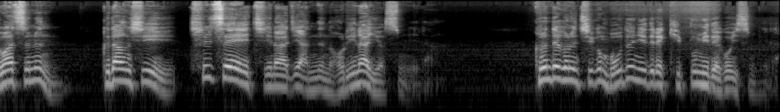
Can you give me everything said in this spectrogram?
요하스는 그 당시 7세에 지나지 않는 어린아이였습니다. 그런데 그는 지금 모든 이들의 기쁨이 되고 있습니다.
